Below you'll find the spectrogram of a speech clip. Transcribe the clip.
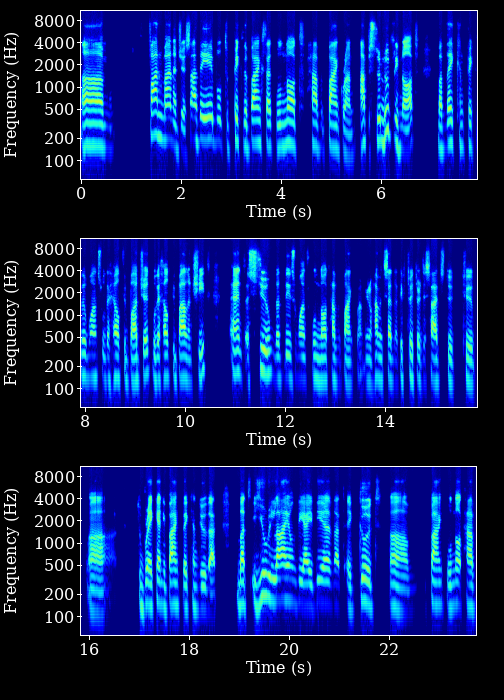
Um, fund managers, are they able to pick the banks that will not have a bank run? Absolutely not, but they can pick the ones with a healthy budget, with a healthy balance sheet, and assume that these ones will not have a bank run. You know, having said that, if Twitter decides to to uh, to break any bank, they can do that. But you rely on the idea that a good um, bank will not have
